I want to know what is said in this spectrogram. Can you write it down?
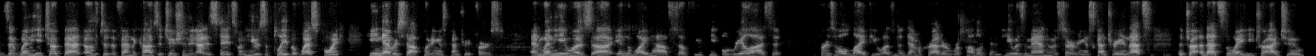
is that when he took that oath to defend the Constitution of the United States when he was a plebe at West Point, he never stopped putting his country first. And when he was uh, in the White House, so few people realized that for his whole life he wasn't a Democrat or a Republican. He was a man who was serving his country, and that's the that's the way he tried to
